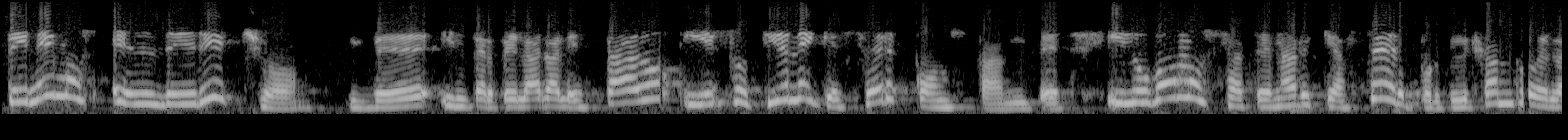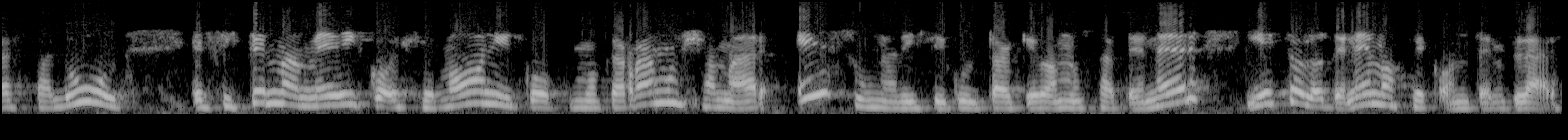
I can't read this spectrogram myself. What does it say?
tenemos el derecho de interpelar al Estado y eso tiene que ser constante. Y lo vamos a tener que hacer porque el campo de la salud, el sistema médico hegemónico, como querramos llamar, es una dificultad que vamos a tener y esto lo tenemos que contemplar.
